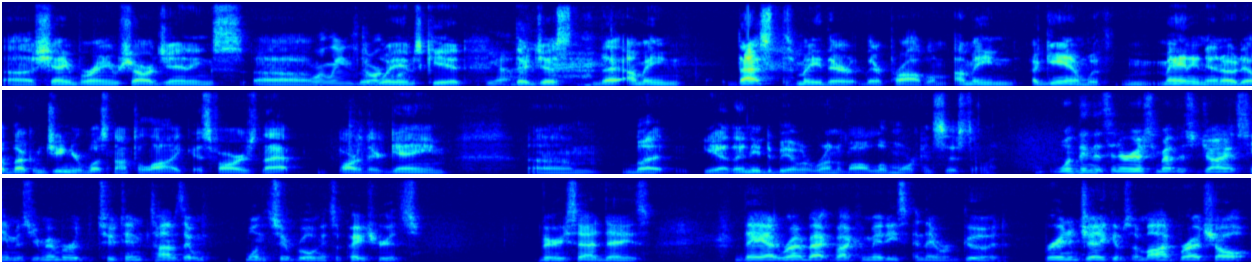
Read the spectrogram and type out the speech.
Uh, Shane Vereen, Rashard Jennings, uh, Orleans the Darkwa. Williams kid. Yeah. They're just that. I mean, that's to me their their problem. I mean, again with Manning and Odell Beckham Jr., what's not to like as far as that part of their game. Um, but yeah, they need to be able to run the ball a little more consistently. One thing that's interesting about this Giants team is you remember the two times they won the Super Bowl against the Patriots. Very sad days. They had running back by committees and they were good. Brandon Jacobs, Ahmad Bradshaw,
